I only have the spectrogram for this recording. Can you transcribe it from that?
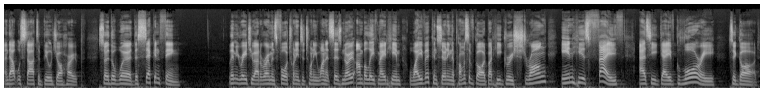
and that will start to build your hope. So, the word. The second thing let me read to you out of Romans 4 20 to 21. It says, No unbelief made him waver concerning the promise of God, but he grew strong in his faith as he gave glory to God.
